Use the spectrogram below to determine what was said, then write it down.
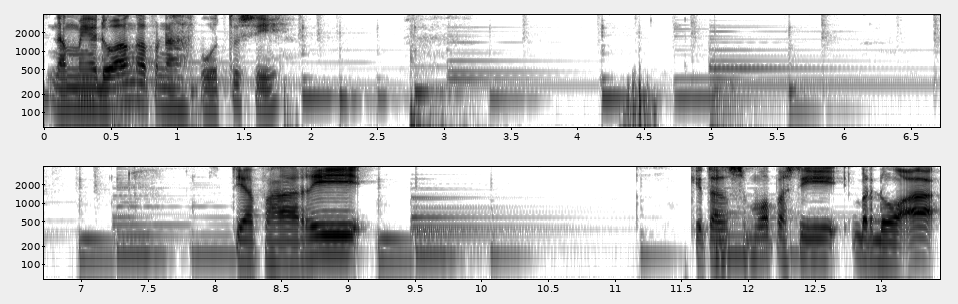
namanya doa nggak pernah putus sih. Tiap hari kita semua pasti berdoa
